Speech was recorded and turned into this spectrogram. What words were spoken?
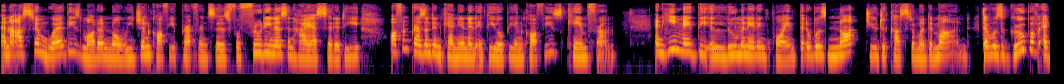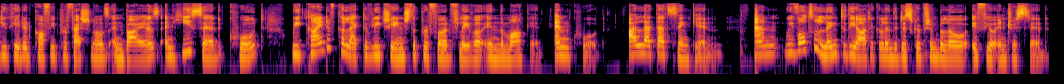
and asked him where these modern Norwegian coffee preferences for fruitiness and high acidity, often present in Kenyan and Ethiopian coffees, came from. And he made the illuminating point that it was not due to customer demand. There was a group of educated coffee professionals and buyers, and he said, quote, we kind of collectively changed the preferred flavor in the market, end quote. I'll let that sink in. And we've also linked to the article in the description below if you're interested.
